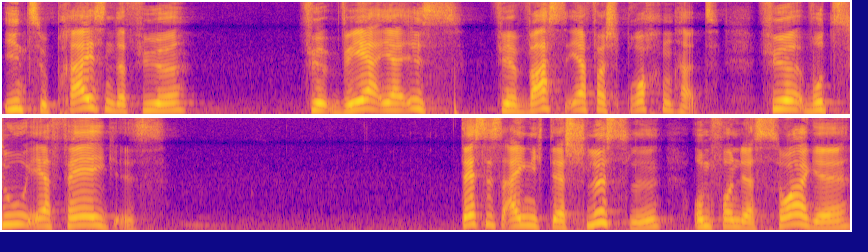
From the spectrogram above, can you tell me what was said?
ihn zu preisen dafür, für wer er ist, für was er versprochen hat, für wozu er fähig ist das ist eigentlich der Schlüssel, um von der Sorge,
